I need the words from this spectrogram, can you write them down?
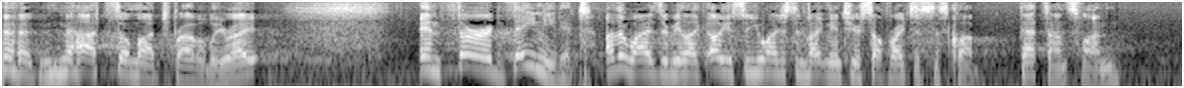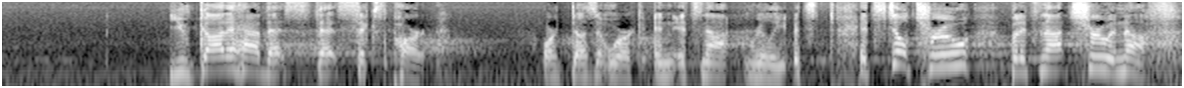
Not so much, probably, right? And third, they need it. Otherwise, they'd be like, oh, so you want to just invite me into your self righteousness club? That sounds fun. You've got to have that, that sixth part, or it doesn't work. And it's not really, it's, it's still true, but it's not true enough.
